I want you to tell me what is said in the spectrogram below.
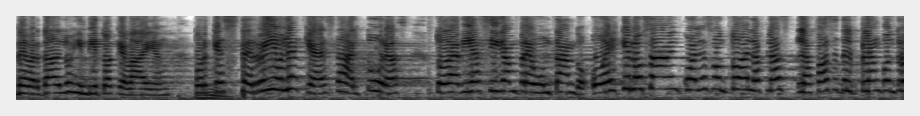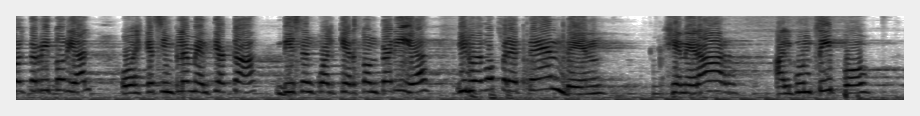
de verdad los invito a que vayan, porque es terrible que a estas alturas todavía sigan preguntando, o es que no saben cuáles son todas las, las fases del plan control territorial, o es que simplemente acá dicen cualquier tontería y luego pretenden generar algún tipo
